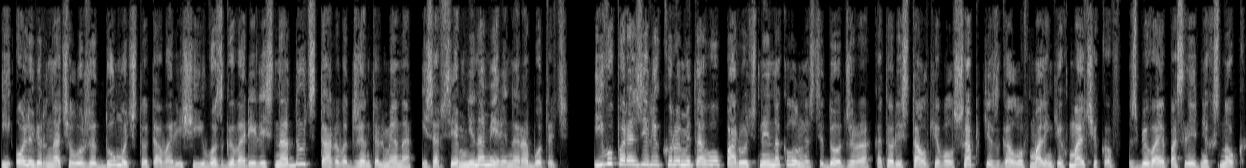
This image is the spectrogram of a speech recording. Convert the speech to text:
и Оливер начал уже думать, что товарищи его сговорились надуть старого джентльмена и совсем не намерены работать. Его поразили, кроме того, порочные наклонности Доджера, который сталкивал шапки с голов маленьких мальчиков, сбивая последних с ног,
